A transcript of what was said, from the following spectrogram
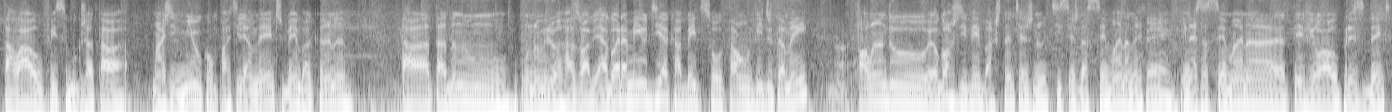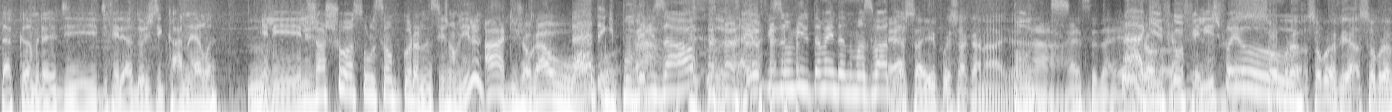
Tá lá, o Facebook já tá mais de mil compartilhamentos, bem bacana. Tá, tá dando um, um número razoável. Agora, meio-dia, acabei de soltar um vídeo também, falando. Eu gosto de ver bastante as notícias da semana, né? Sim. E nessa semana teve lá o presidente da Câmara de, de Vereadores de Canela. Ele, ele já achou a solução pro corona, vocês não viram? Ah, de jogar o. É, álcool? tem que pulverizar álcool. Aí eu fiz um vídeo também dando umas zoadas. Essa aí foi sacanagem. Ah, ah, esse daí. é Ah, quem ficou feliz foi o Sobre, sobre, sobre,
